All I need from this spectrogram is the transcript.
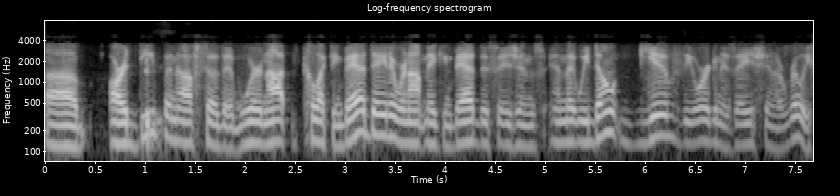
uh, are deep enough so that we're not collecting bad data, we're not making bad decisions, and that we don't give the organization a really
